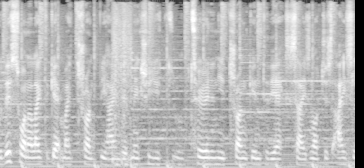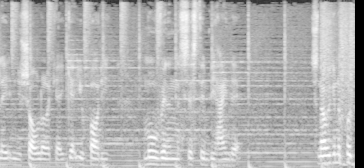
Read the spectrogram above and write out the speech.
with this one I like to get my trunk behind it. Make sure you're turning your trunk into the exercise, not just isolating your shoulder, okay? Get your body moving and assisting behind it. So now we're going to put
